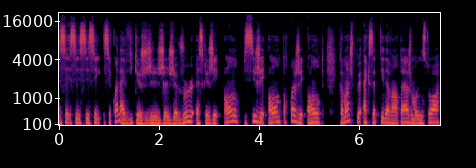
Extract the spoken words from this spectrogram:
c'est quoi la vie que je je, je veux, est-ce que j'ai honte, puis si j'ai honte, pourquoi j'ai honte, comment je peux accepter davantage mon histoire,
